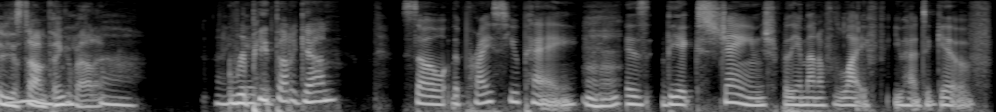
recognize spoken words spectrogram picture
If you stop and think about it. Uh, Repeat it. that again. So the price you pay Mm-hmm. is the exchange for the amount of life you had to give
